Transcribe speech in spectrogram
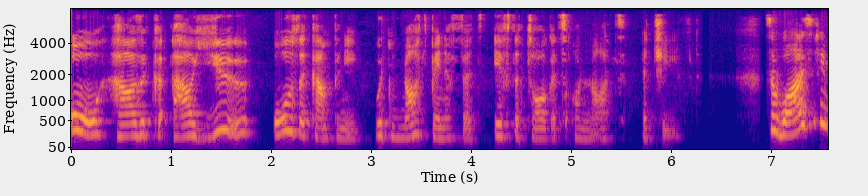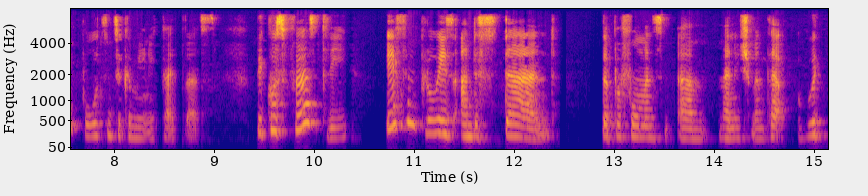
Or how, the, how you or the company would not benefit if the targets are not achieved. So why is it important to communicate this? Because firstly, if employees understand the performance um, management, that would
